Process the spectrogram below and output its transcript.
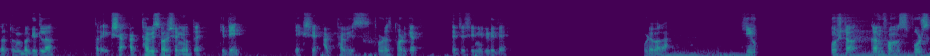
जर तुम्ही बघितलं तर एकशे अठ्ठावीस वर्षांनी होत आहे किती? एकशे अठ्ठावीस. थोडं थोडक्यात त्याच्याशी निगडीत आहे. पुढे बघा. ही गोष्ट कन्फर्म स्पोर्ट्स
